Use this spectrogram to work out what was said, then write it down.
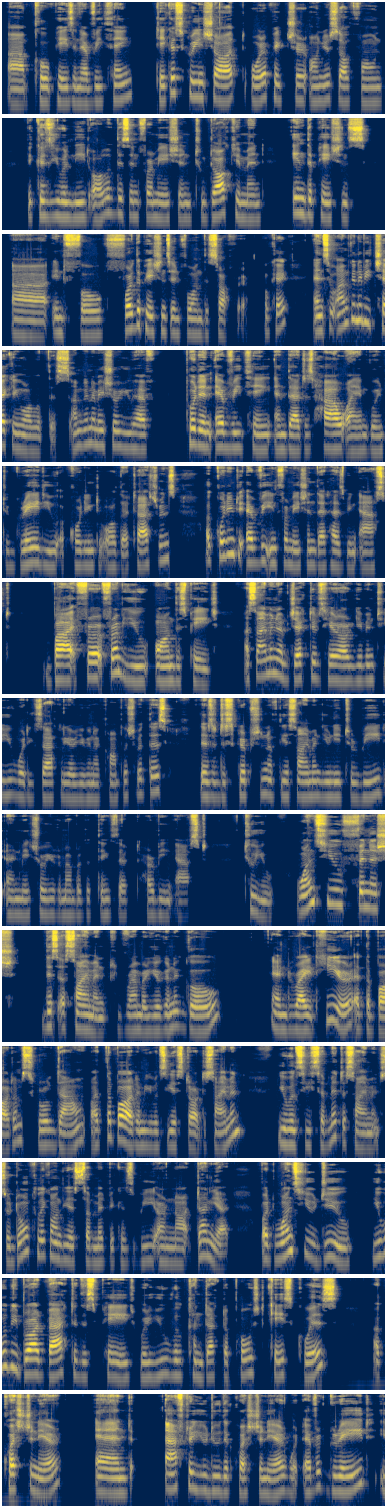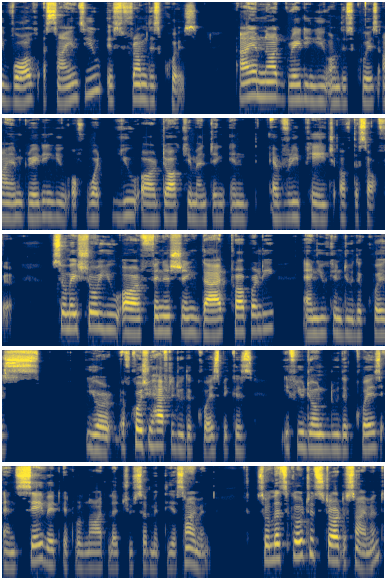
uh, co-pays and everything. Take a screenshot or a picture on your cell phone because you will need all of this information to document in the patient's uh, info for the patient's info on the software okay? And so I'm going to be checking all of this. I'm going to make sure you have put in everything and that is how I am going to grade you according to all the attachments according to every information that has been asked by for, from you on this page. Assignment objectives here are given to you. What exactly are you going to accomplish with this there's a description of the assignment you need to read and make sure you remember the things that are being asked to you. Once you finish this assignment, remember you're going to go and right here at the bottom, scroll down. At the bottom, you will see a start assignment. You will see submit assignment. So don't click on the submit because we are not done yet. But once you do, you will be brought back to this page where you will conduct a post-case quiz, a questionnaire, and after you do the questionnaire, whatever grade Evolve assigns you is from this quiz. I am not grading you on this quiz. I am grading you of what you are documenting in every page of the software. So make sure you are finishing that properly and you can do the quiz. Your, of course, you have to do the quiz because if you don't do the quiz and save it, it will not let you submit the assignment. So let's go to start assignment.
